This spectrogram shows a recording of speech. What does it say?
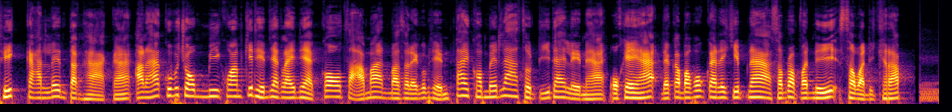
ทริคการเล่นต่างหากนะเอาละฮะคุณผู้ชมมีความคิดเห็นอย่างไรเนี่ยก็สามารถมาแสดงความคิดเห็นใต้คอมเมนต์ล่าสุดนี้ได้เลยนะฮะโอเคฮะเดี๋ยวกลับมาพบกันในคลิปหน้าสำหรับวันนี้ สวัสดีครับ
